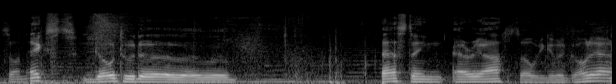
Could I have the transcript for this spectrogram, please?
So next, go to the uh, testing area. So we will go there.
